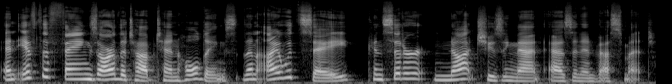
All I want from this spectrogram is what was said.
And if the FANGs are the top 10 holdings, then I would say consider not choosing that as an investment.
